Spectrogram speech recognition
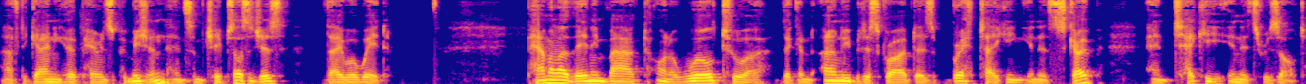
after gaining her parents' permission and some cheap sausages, they were wed. Pamela then embarked on a world tour that can only be described as breathtaking in its scope and tacky in its result.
